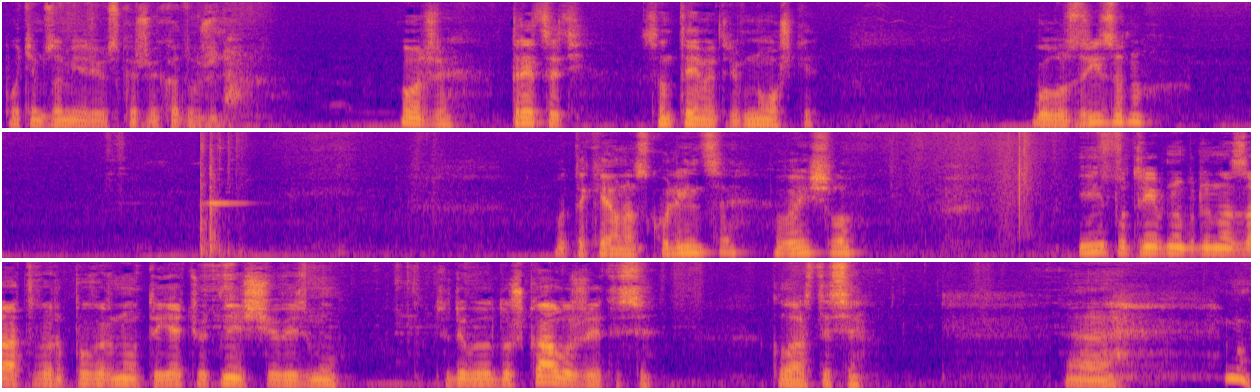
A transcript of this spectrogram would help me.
Потім замірюю, скажу, яка довжина. Отже, 30 см ножки було зрізано. Ось таке у нас колінце вийшло. І потрібно буде назад повернути. Я чуть нижче візьму. Сюди буде дошка ложитися, кластися. Е, ну,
